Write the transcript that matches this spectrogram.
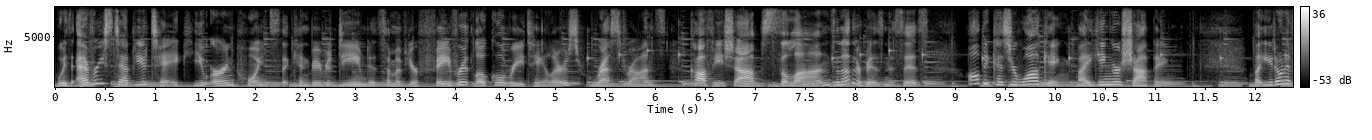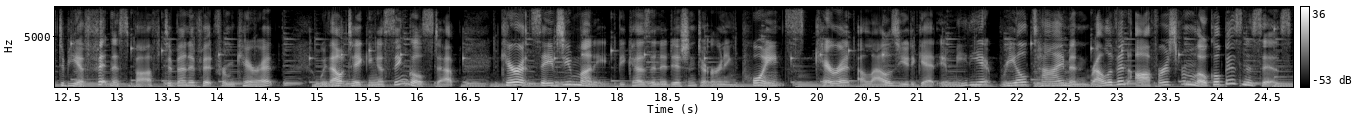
With every step you take, you earn points that can be redeemed at some of your favorite local retailers, restaurants, coffee shops, salons, and other businesses, all because you're walking, biking, or shopping. But you don't have to be a fitness buff to benefit from Carrot. Without taking a single step, Carrot saves you money because in addition to earning points, Carrot allows you to get immediate, real time, and relevant offers from local businesses.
